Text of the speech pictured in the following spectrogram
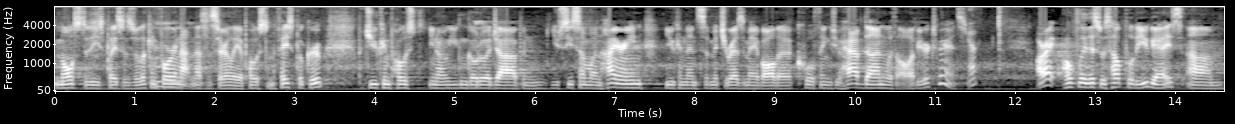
most of these places are looking Mm-hmm. for. Not necessarily a post in the Facebook group, but you can post. You know, you can go to a job and you see someone hiring. You can then submit your resume of all the cool things you have done with all of your experience. Yep. All right. Hopefully this was helpful to you guys. Um,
